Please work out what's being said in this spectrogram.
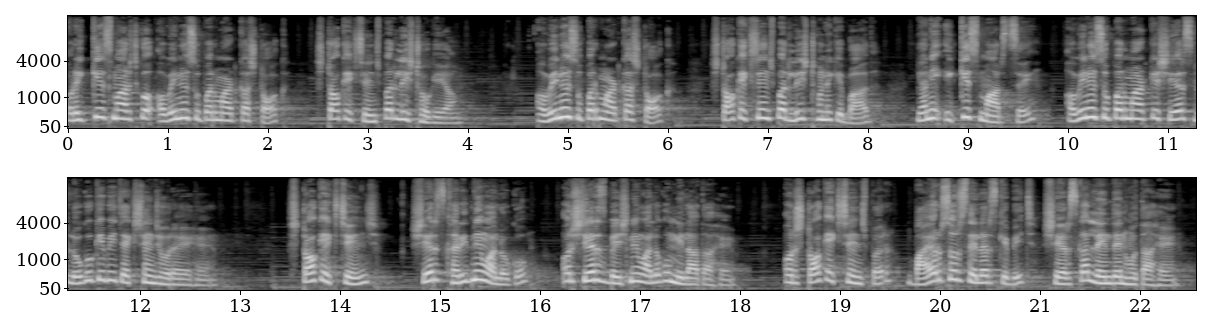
और 21 मार्च को अवेन्यू सुपरमार्ट का स्टॉक स्टॉक एक्सचेंज पर लिस्ट हो गया। अवेन्यू सुपरमार्ट का स्टॉक स्टॉक एक्सचेंज पर लिस्ट होने के बाद यानी 21 मार्च से अवेन्यू सुपरमार्ट के शेयर्स लोगों के बीच एक्सचेंज हो रहे हैं। स्टॉक एक्सचेंज शेयर्स खरीदने वालों को और शेयर्स बेचने वालों को मिलाता है और स्टॉक एक्सचेंज पर बायर्स और सेलर्स के बीच शेयर्स का लेन देन होता है।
